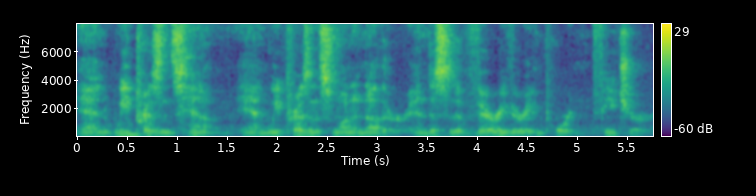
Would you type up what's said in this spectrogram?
and we presence Him, and we presence one another. And this is a very, very important feature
